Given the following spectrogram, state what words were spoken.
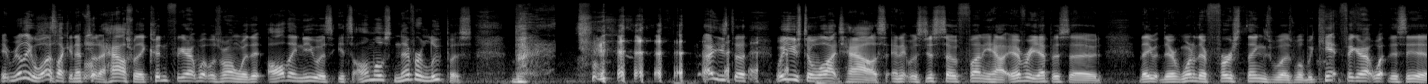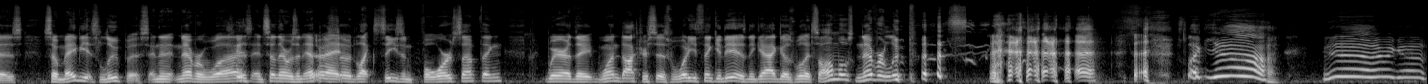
It really was like an episode of House where they couldn't figure out what was wrong with it. All they knew was it's almost never lupus. But I used to we used to watch House, and it was just so funny how every episode they their one of their first things was, well, we can't figure out what this is, so maybe it's lupus, and then it never was, and so there was an episode like season four or something where the one doctor says, well, "What do you think it is?" and the guy goes, "Well, it's almost never lupus." it's like, yeah, yeah, there we go.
